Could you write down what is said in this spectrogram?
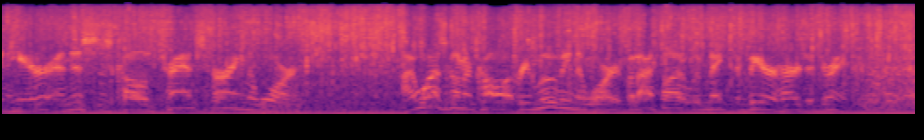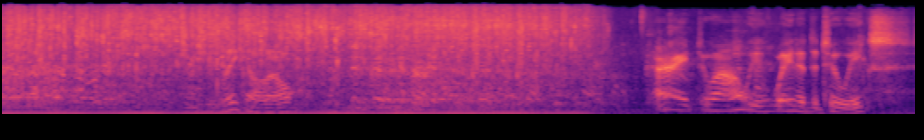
in here, and this is called transferring the wort. I was going to call it removing the wort, but I thought it would make the beer hard to drink. She's leaking a little. All right, well, we've waited the two weeks,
